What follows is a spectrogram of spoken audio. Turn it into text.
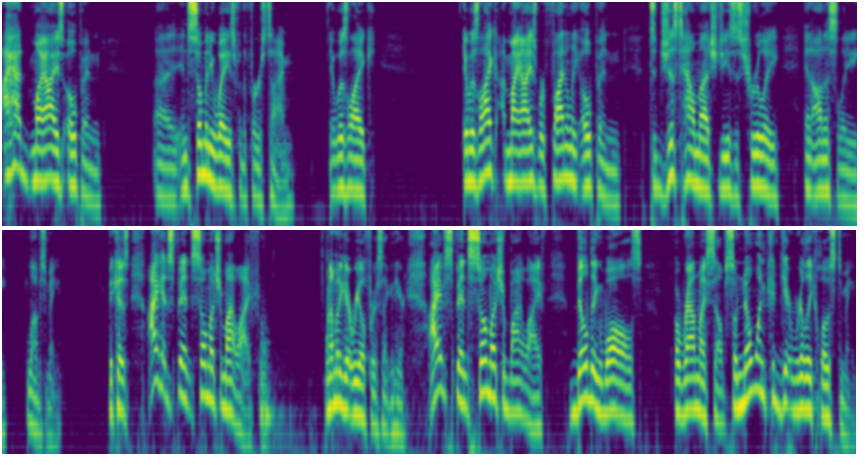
I had my eyes open uh, in so many ways for the first time. It was like it was like my eyes were finally open to just how much Jesus truly and honestly loves me. Because I had spent so much of my life, and I'm going to get real for a second here. I have spent so much of my life building walls around myself so no one could get really close to me.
